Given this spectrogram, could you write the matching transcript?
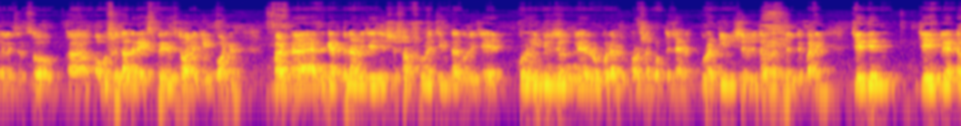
খেলেছেন। সো অবশ্যই তাদের এক্সপিরিয়েন্সটা অনেক important but as a captain আমি যে জিনিসটা সবসময় চিন্তা করি যে, কোনো ইন্ডিভিজুয়াল প্লেয়ারের উপরে আমি ভরসা করতে চাই না। পুরো টিম হিসেবে যদি আমরা খেলতে পারি, যেদিন যে প্লেয়ারটা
